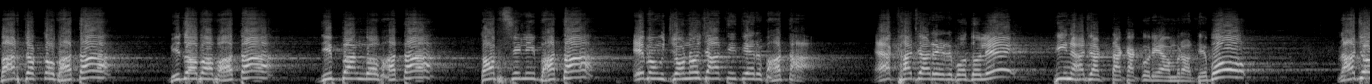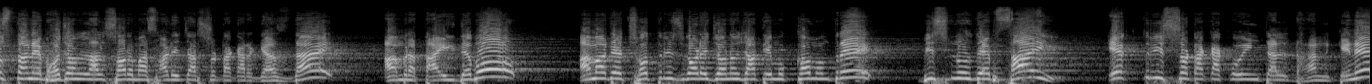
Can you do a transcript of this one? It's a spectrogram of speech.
বার্ধক্য ভাতা, বিধবা ভাতা, দিব্যাঙ্গ ভাতা, তফসিলি ভাতা এবং জনজাতিদের ভাতা এক হাজারের বদলে তিন হাজার টাকা করে আমরা দেব। রাজস্থানে ভজনলাল শর্মা সাড়ে চারশো টাকার গ্যাস দেয়, আমরা তাই দেব। আমাদের ছত্তিশগড়ে জনজাতি মুখ্যমন্ত্রী বিষ্ণুদেব সাই একত্রিশশো টাকা কুইন্টাল ধান কেনে,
